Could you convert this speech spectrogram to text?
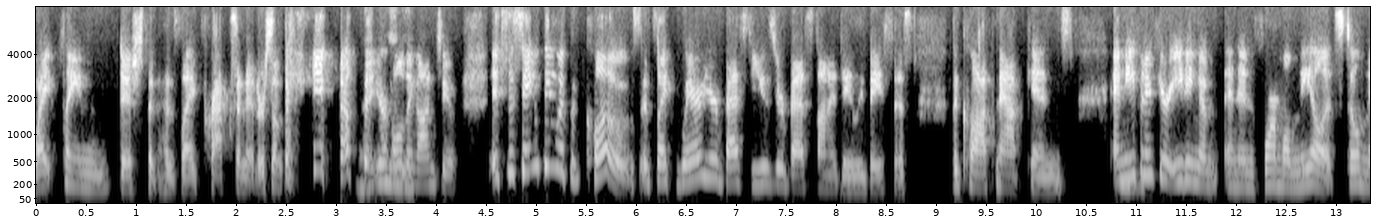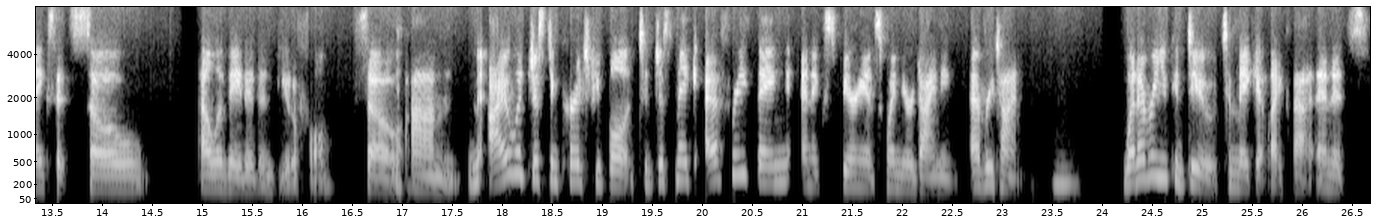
white plain dish that has like cracks in it or something you know, that you're mm-hmm. holding on to. It's the same thing with the clothes. It's like wear your best, use your best on a daily basis. The cloth napkins and mm-hmm. even if you're eating a, an informal meal it still makes it so elevated and beautiful so um, i would just encourage people to just make everything an experience when you're dining every time mm-hmm. whatever you could do to make it like that and it's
